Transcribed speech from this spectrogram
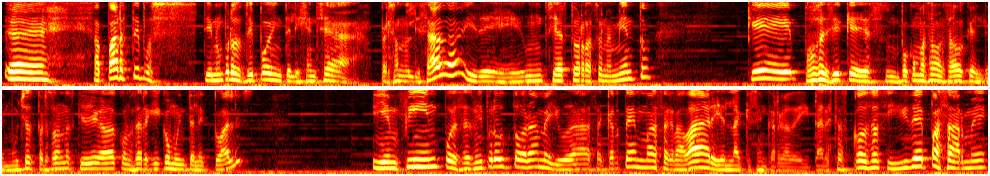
Eh, aparte, pues tiene un prototipo de inteligencia personalizada y de un cierto razonamiento que puedo decir que es un poco más avanzado que el de muchas personas que he llegado a conocer aquí como intelectuales. Y en fin, pues es mi productora, me ayuda a sacar temas, a grabar y es la que se encarga de editar estas cosas y de pasarme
